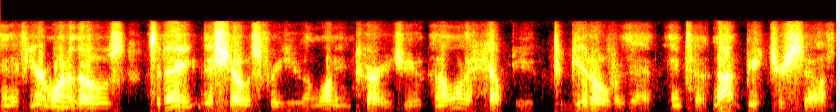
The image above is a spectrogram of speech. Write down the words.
And if you're one of those today, this show's for you. I want to encourage you and I want to help you to get over that and to not beat yourself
